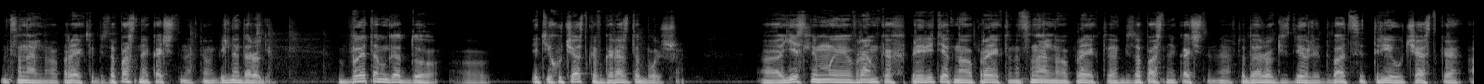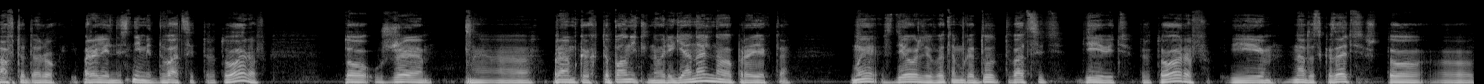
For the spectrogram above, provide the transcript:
национального проекта «Безопасные качественные автомобильные дороги». В этом году э, этих участков гораздо больше. Э, если мы в рамках приоритетного проекта, национального проекта «Безопасные качественные автодороги» сделали 23 участка автодорог и параллельно с ними 20 тротуаров, то уже э, в рамках дополнительного регионального проекта мы сделали в этом году 20 9 тротуаров, и надо сказать, что э,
